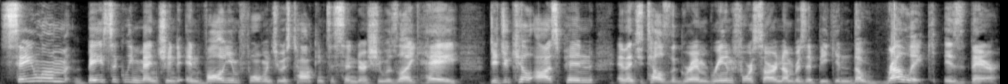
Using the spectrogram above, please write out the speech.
Salem basically mentioned in volume 4 when she was talking to Cinder, she was like, "Hey, did you kill Ozpin?" And then she tells the Grim, "Reinforce our numbers at Beacon. The relic is there."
